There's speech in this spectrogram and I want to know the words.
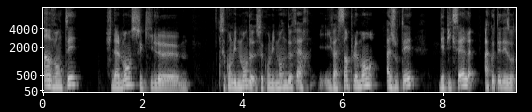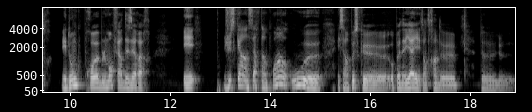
inventer finalement ce qu'il ce qu'on lui demande, ce qu'on lui demande de faire. Il va simplement ajouter des pixels à côté des autres et donc probablement faire des erreurs. Et jusqu'à un certain point où, euh, et c'est un peu ce que OpenAI est en train de, de,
